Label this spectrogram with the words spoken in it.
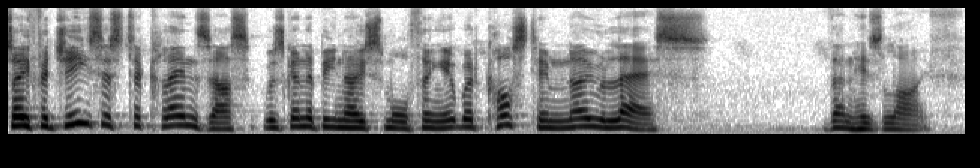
So, for Jesus to cleanse us was going to be no small thing. It would cost him no less than his life.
